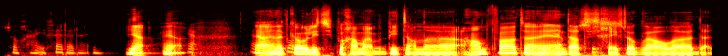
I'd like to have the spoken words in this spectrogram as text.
zo ga je verder daarin. Ja, ja. Ja. Ja, en het coalitieprogramma biedt dan uh, handvaten. Hè, Ja, en dat precies. geeft ook wel, uh, dat,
